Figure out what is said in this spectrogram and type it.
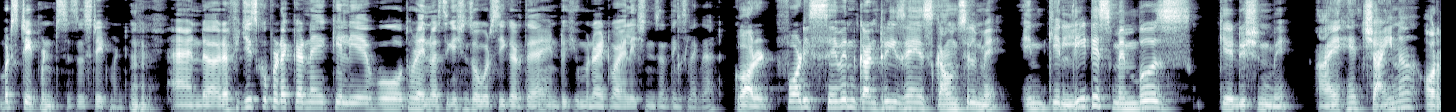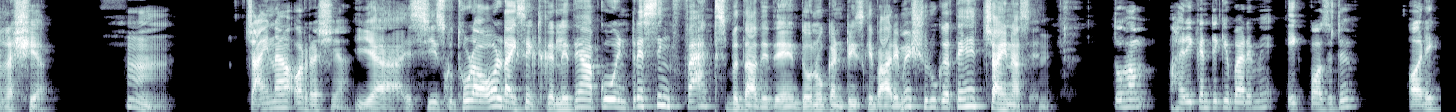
But statement statement and refugees को प्रोटेक्ट करने के लिए वो थोड़े इन्वेस्टिगेशन ओवरसी करते हैं into human right violations and things like that it 47 countries हैं इस काउंसिल में। इनके लेटेस्ट मेंबर्स के एडिशन में आए हैं चाइना और रशिया हम्म चाइना और रशिया। या इस चीज़ को थोड़ा और डाइसेक्ट कर लेते हैं। आपको इंटरेस्टिंग फैक्ट्स बता देते हैं। दोनों कंट्रीज़ के बारे में शुरू करते हैं चाइना से। तो हम हर एक कंट्री के बारे में एक पॉजिटिव और एक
